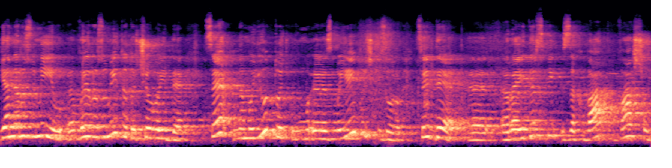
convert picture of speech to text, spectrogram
Я не розумію, ви розумієте, до чого йде? Це, на мою точ- е, з моєї точки зору, це йде е, рейдерський захват вашого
